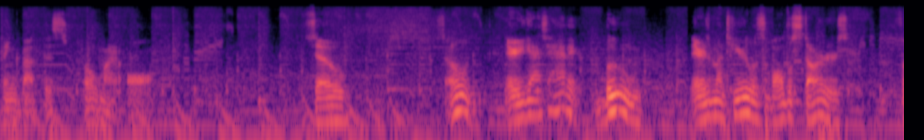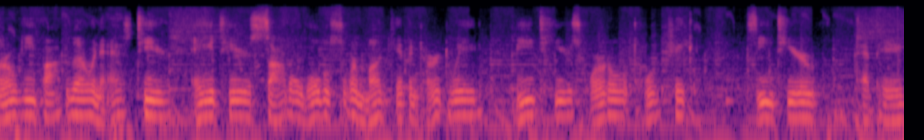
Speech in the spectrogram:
think about this Pokemon at all. So, so, there you guys have it. Boom. There's my tier list of all the starters. Froakie, Popplio, and S tier, A tier, Sobble, Bulbasaur, Mudkip, and Turtwig, B tier, Squirtle, Torchic, C tier, Tepig,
